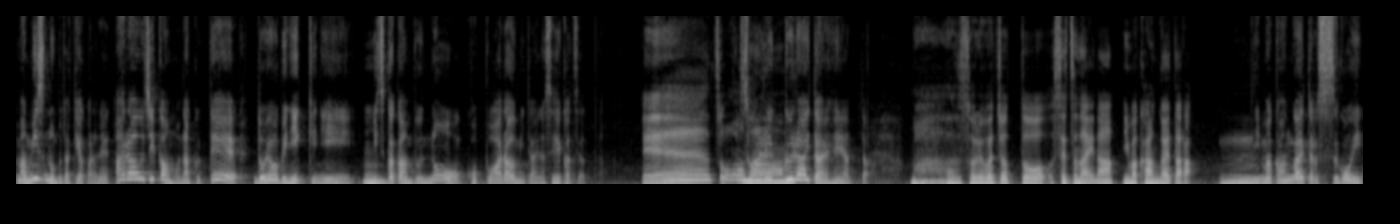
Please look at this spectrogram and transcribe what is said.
まあ水飲むだけやからね。洗う時間もなくて土曜日に一気にうん。5日間分のコップを洗うみたいな生活やった、えー、そうそなん。れぐらい大変やった。まあそれはちょっと切ないな今考えたら。うん今考えたらすごい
